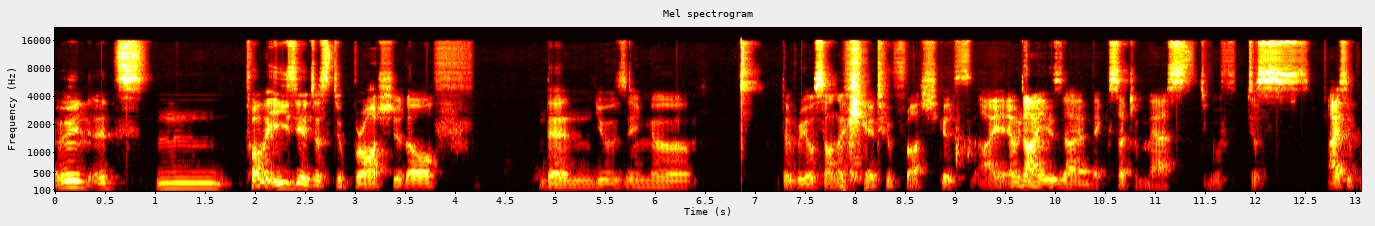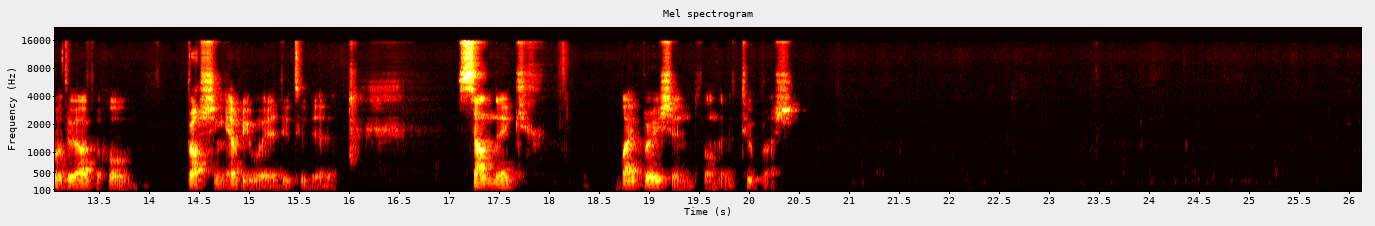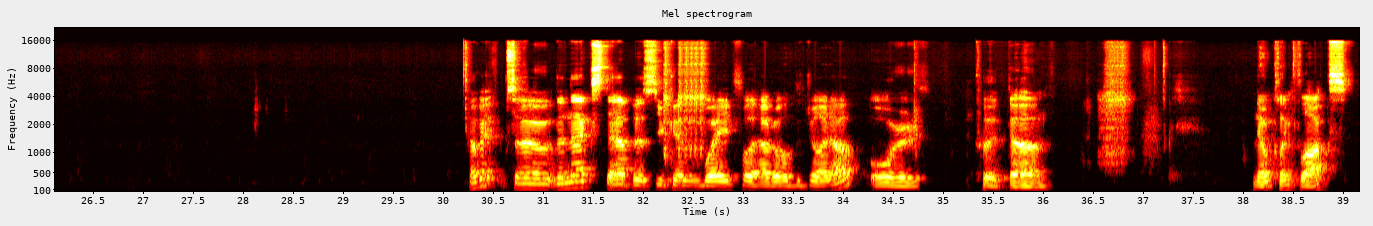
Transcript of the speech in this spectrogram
I mean, it's mm, probably easier just to brush it off than using uh, the real Sonicare toothbrush because I every time I use that I make such a mess with just isopropyl alcohol brushing everywhere due to the sonic vibration from the toothbrush. Okay, so the next step is you can wait for the alcohol to dry out or put the no clean flux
